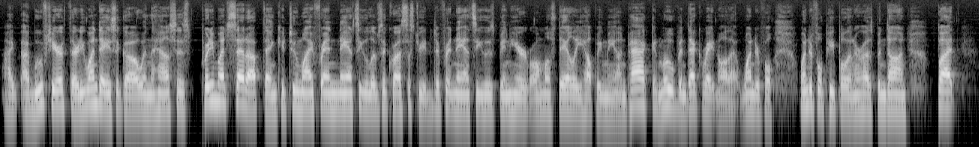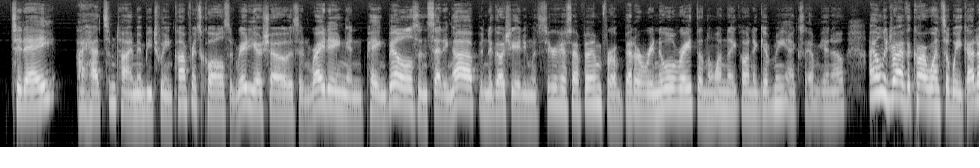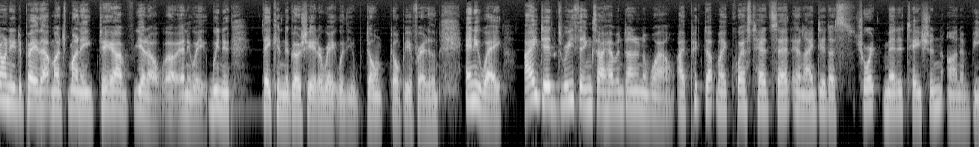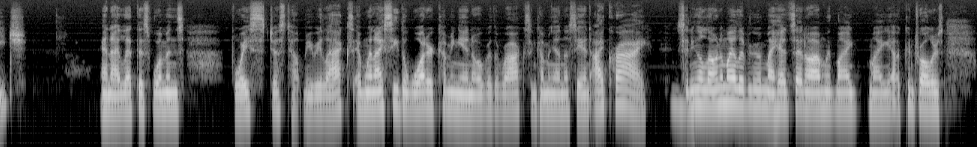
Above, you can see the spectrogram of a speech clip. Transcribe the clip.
I, I, moved here 31 days ago, and the house is pretty much set up. Thank you to my friend Nancy, who lives across the street, a different Nancy, who's been here almost daily helping me unpack and move and decorate and all that. Wonderful, wonderful people, and her husband Don. But today, I had some time in between conference calls and radio shows and writing and paying bills and setting up and negotiating with Sirius FM for a better renewal rate than the one they're going to give me, XM, you know. I only drive the car once a week. I don't need to pay that much money to have, you know, uh, anyway, we knew they can negotiate a rate with you. Don't don't be afraid of them. Anyway, I did three things I haven't done in a while. I picked up my Quest headset and I did a short meditation on a beach. And I let this woman's voice just help me relax. And when I see the water coming in over the rocks and coming on the sand, I cry. Mm-hmm. Sitting alone in my living room, my headset on with my my uh, controllers,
